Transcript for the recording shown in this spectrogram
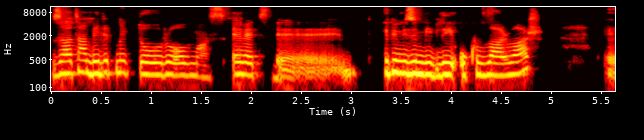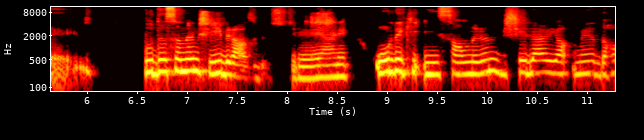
zaten belirtmek doğru olmaz. Evet, e, hepimizin bildiği okullar var. E, bu da sanırım şeyi biraz gösteriyor. Yani oradaki insanların bir şeyler yapmaya daha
